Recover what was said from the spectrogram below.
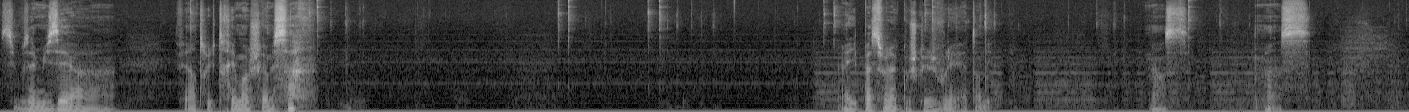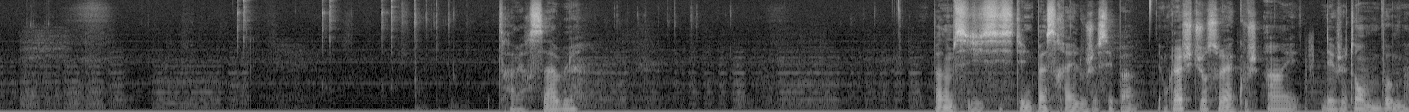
Si vous amusez à faire un truc très moche comme ça. Ah, il passe sur la couche que je voulais, attendez. Mince, mince. Traversable. Par exemple, si, c'était une passerelle ou je sais pas. Donc là, je suis toujours sur la couche 1 et dès que je tombe, boum.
